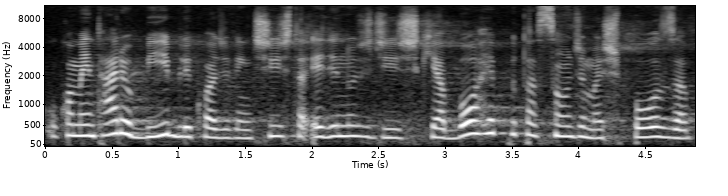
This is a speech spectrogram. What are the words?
o comentário bíblico adventista ele nos diz que a boa reputação de uma esposa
